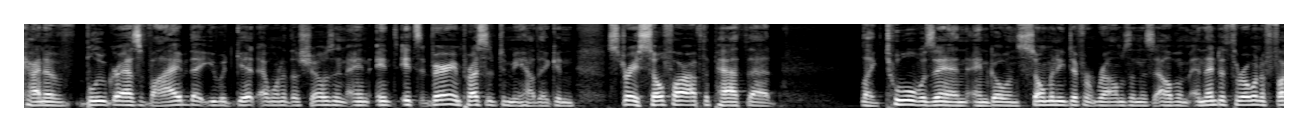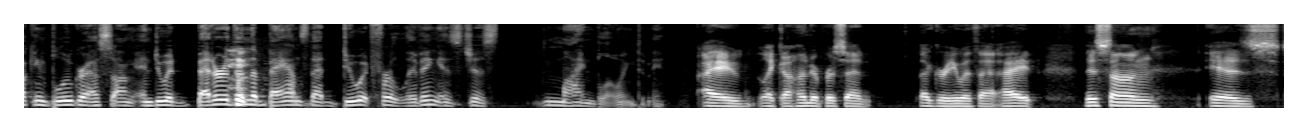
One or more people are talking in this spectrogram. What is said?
kind of bluegrass vibe that you would get at one of those shows. And, and it, it's very impressive to me how they can stray so far off the path that, like Tool was in and go in so many different realms in this album, and then to throw in a fucking bluegrass song and do it better than the bands that do it for a living is just mind blowing to me. I like a hundred percent agree with that. I this song is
